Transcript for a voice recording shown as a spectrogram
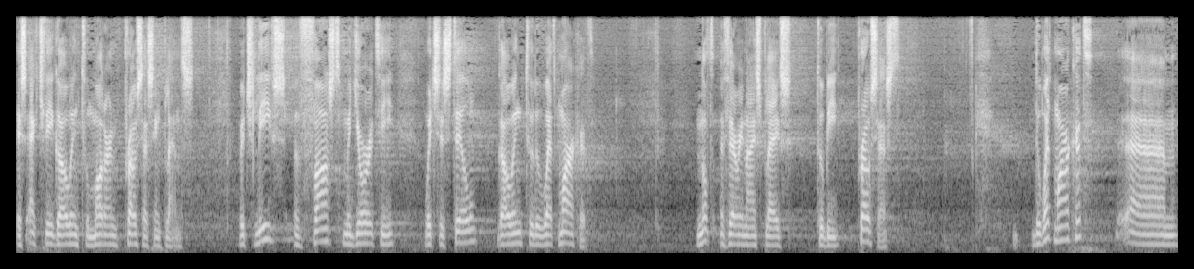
is actually going to modern processing plants, which leaves a vast majority which is still going to the wet market. Not a very nice place to be processed. The wet market um,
